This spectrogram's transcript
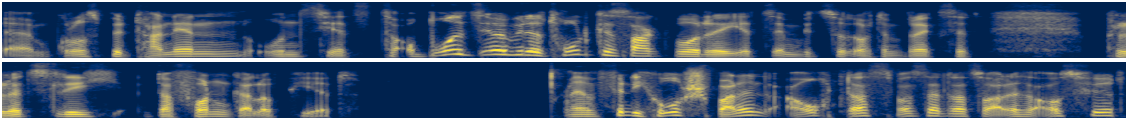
ähm, Großbritannien uns jetzt, obwohl es immer wieder totgesagt wurde, jetzt in Bezug auf den Brexit, plötzlich davon galoppiert. Ähm, finde ich hochspannend, auch das, was er dazu alles ausführt.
